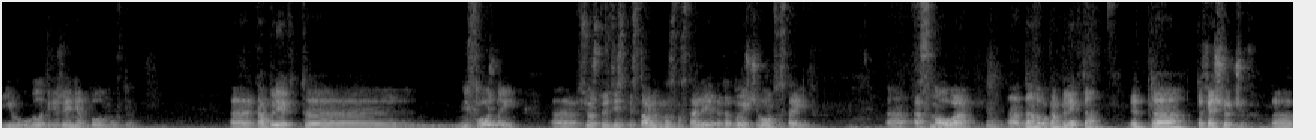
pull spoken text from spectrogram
и угол опережения полумуфты. Комплект несложный. Все, что здесь представлено у нас на столе, это то, из чего он состоит. Основа данного комплекта это тахосчетчик э,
